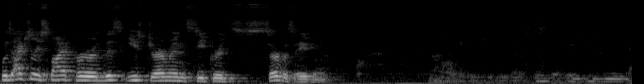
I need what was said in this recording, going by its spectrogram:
was actually a spy for this East German Secret Service agent. Not the KGB, that's the Soviet. KGB.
